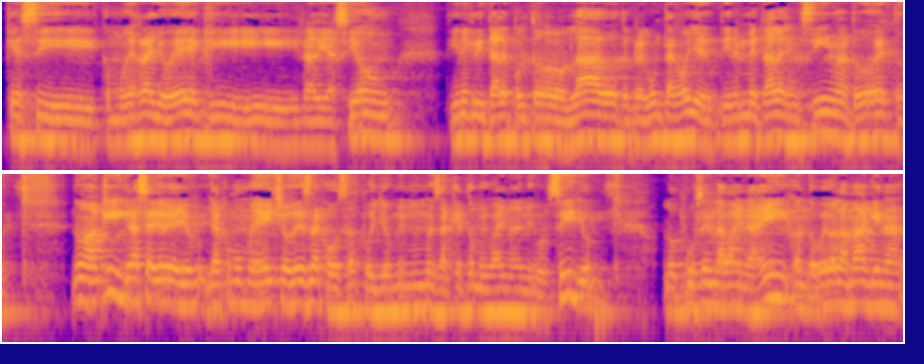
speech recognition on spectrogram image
que si como es rayo X y radiación, tiene cristales por todos lados, te preguntan, oye, tienen metales encima, todo esto. No, aquí, gracias a Dios, ya, yo, ya como me he hecho de esas cosas, pues yo mismo me saqué toda mi vaina de mi bolsillo, lo puse en la vaina ahí, cuando veo la máquina,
